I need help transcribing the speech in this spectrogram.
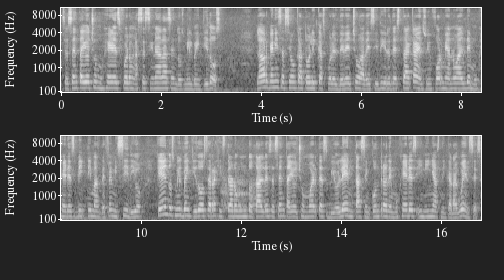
68 mujeres fueron asesinadas en 2022. La Organización Católicas por el Derecho a Decidir destaca en su informe anual de mujeres víctimas de femicidio que en 2022 se registraron un total de 68 muertes violentas en contra de mujeres y niñas nicaragüenses.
